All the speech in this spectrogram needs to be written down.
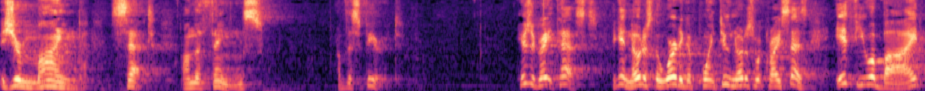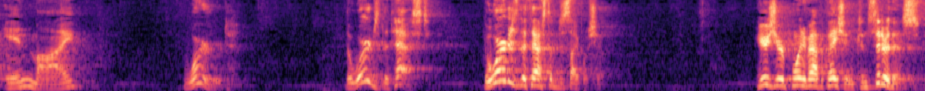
Is your mind set on the things of the Spirit? Here's a great test. Again, notice the wording of point two. Notice what Christ says If you abide in my word. The word's the test. The word is the test of discipleship. Here's your point of application. Consider this.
